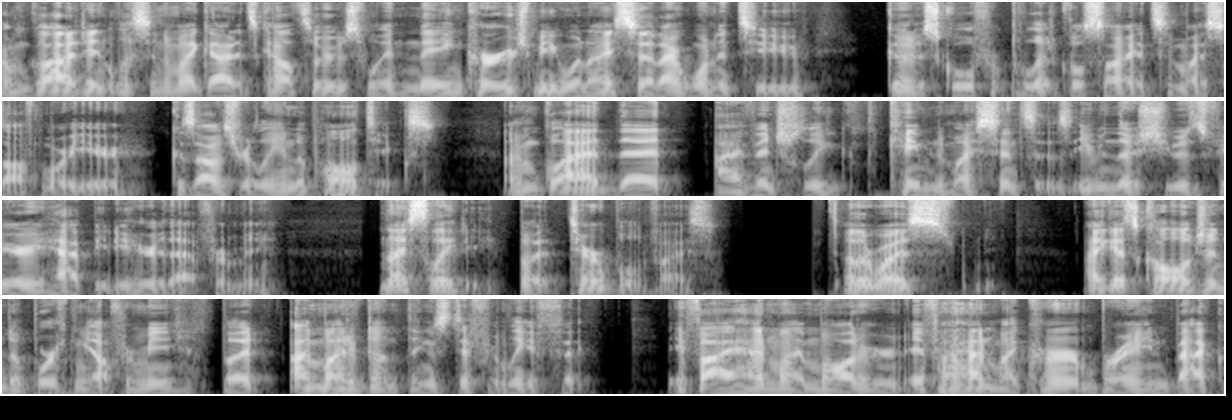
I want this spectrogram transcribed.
I'm glad I didn't listen to my guidance counselors when they encouraged me when I said I wanted to go to school for political science in my sophomore year because I was really into politics. I'm glad that I eventually came to my senses, even though she was very happy to hear that from me. Nice lady, but terrible advice. Otherwise, I guess college ended up working out for me, but I might have done things differently if it, if I had my modern, if I had my current brain back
